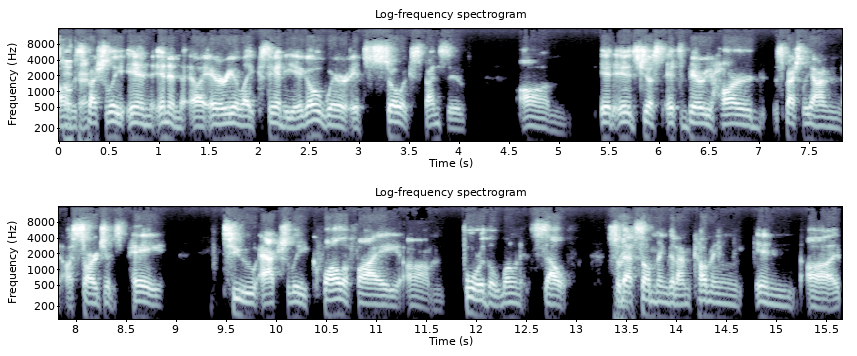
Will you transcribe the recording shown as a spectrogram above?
um, Okay. especially in in an uh, area like San Diego where it's so expensive. Um, it, it's just it's very hard, especially on a sergeant's pay, to actually qualify um, for the loan itself. So Right. that's something that I'm coming in uh,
